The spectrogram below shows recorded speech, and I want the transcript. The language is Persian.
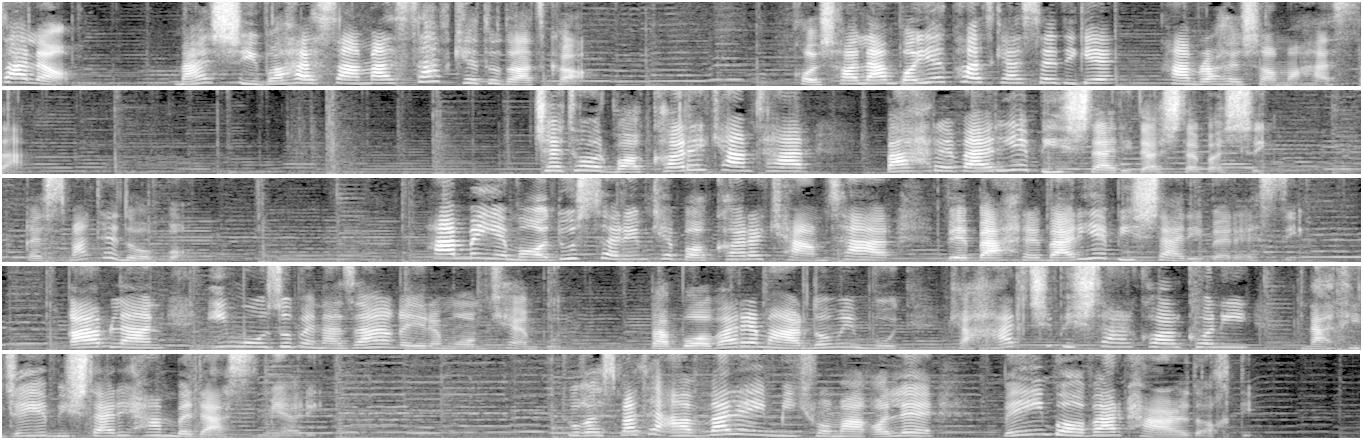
سلام. من شیوا هستم از سبکتو دات کام. خوشحالم با یه پادکست دیگه همراه شما هستم. چطور با کار کمتر بهرهوری بیشتری داشته باشی؟ قسمت دوم. همه ما دوست داریم که با کار کمتر به بهرهوری بیشتری برسیم. قبلا این موضوع به نظر غیر ممکن بود و باور مردم این بود که هرچی بیشتر کار کنی نتیجه بیشتری هم به دست میاری. تو قسمت اول این میکرو مقاله به این باور پرداختیم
